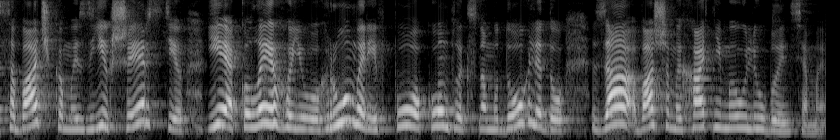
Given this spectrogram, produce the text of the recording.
собачками, з їх шерсті. Є колегою грумерів по комплексному догляду за вашими хатніми улюбленцями.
